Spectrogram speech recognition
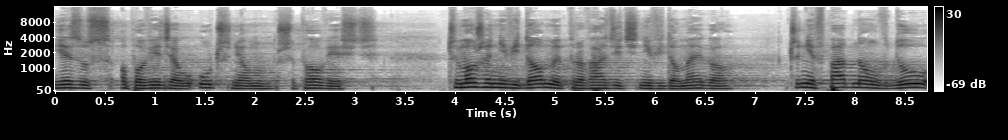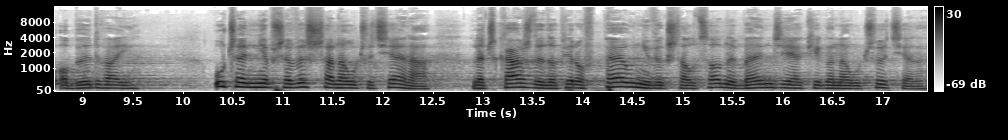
Jezus opowiedział uczniom przypowieść, czy może niewidomy prowadzić niewidomego, czy nie wpadną w dół obydwaj? Uczeń nie przewyższa nauczyciela, lecz każdy dopiero w pełni wykształcony będzie jak jego nauczyciel.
